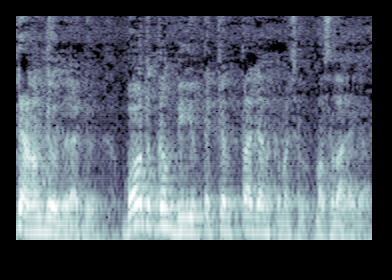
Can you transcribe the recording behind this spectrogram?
ਧਿਆਨ ਦਿਓ ਮੇਰਾ ਵੀਰ, ਬਹੁਤ ਗੰਭੀਰ ਤੇ ਚਿੰਤਾਜਨਕ ਮਸਲ- ਮਸਲਾ ਹੈਗਾ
